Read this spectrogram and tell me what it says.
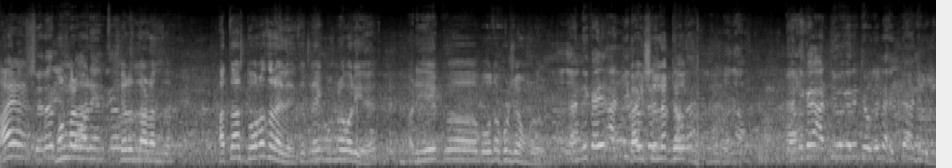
आहे. मंगळवारी शरद लाडांचा. आता दोनच राहिले. त्यातलं एक मंगळवारी आहे आणि एक बहुधा पुढच्या मंगळवारी. यांनी काही शिल्लक ठेवत त्यांनी काही अटी वगैरे ठेवलेल्या आहेत त्या अटी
